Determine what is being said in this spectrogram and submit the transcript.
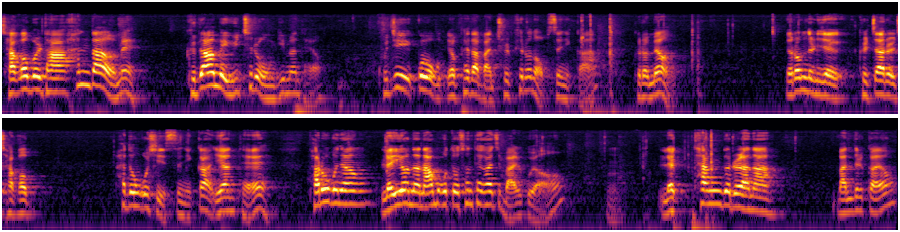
작업을 다 한 다음에 그 다음에 위치를 옮기면 돼요. 굳이 꼭 옆에다 맞출 필요는 없으니까. 그러면 여러분들 이제 글자를 작업하던 곳이 있으니까 얘한테 바로 그냥 layer는 아무것도 선택하지 말고요. 음, rectangle을 하나 만들까요?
